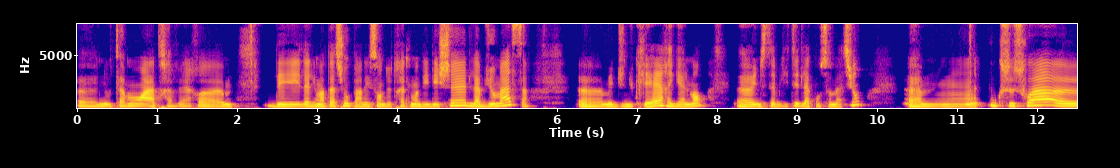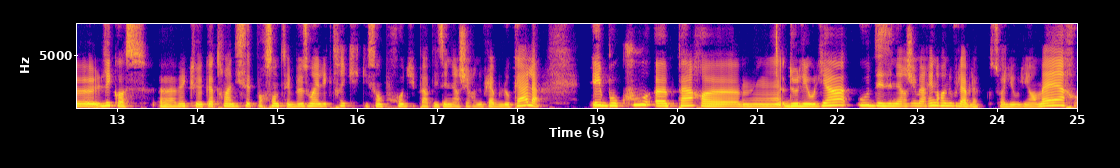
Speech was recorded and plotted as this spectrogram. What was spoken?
notamment à travers l'alimentation par les centres de traitement des déchets, de la biomasse, mais du nucléaire également, une stabilité de la consommation, ou que ce soit l'Écosse, avec 97% de ses besoins électriques qui sont produits par des énergies renouvelables locales, et beaucoup par de l'éolien ou des énergies marines renouvelables, que ce soit l'éolien en mer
